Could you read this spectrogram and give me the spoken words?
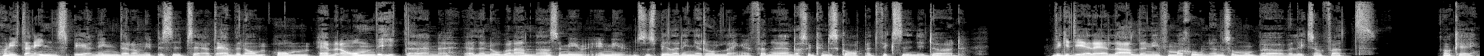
hon hittar en inspelning där de i princip säger att även om, om, även om vi hittar henne eller någon annan som är immun så spelar det ingen roll längre för den enda som kunde skapa ett vaccin är död. Vilket ger Ella all den informationen som hon behöver liksom för att okej.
